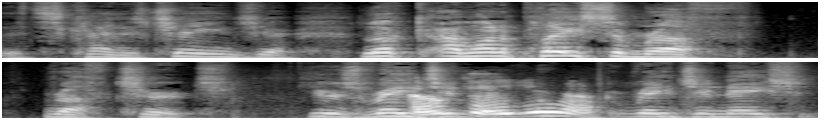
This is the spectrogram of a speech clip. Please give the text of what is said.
it's kind of changed here. Look, I want to play some rough rough church. Here's Raging okay, yeah. Raging Nation.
